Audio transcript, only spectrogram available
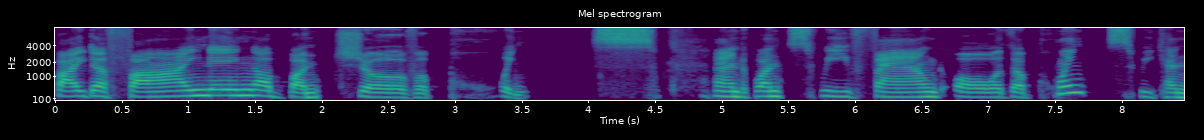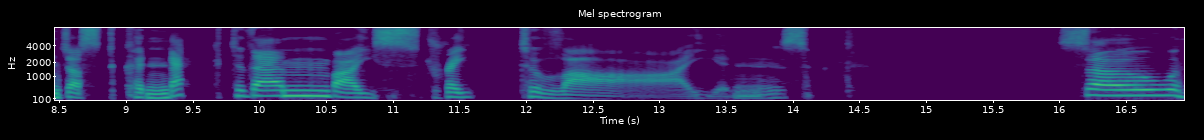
by defining a bunch of points. And once we've found all the points, we can just connect them by straight to lines. So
